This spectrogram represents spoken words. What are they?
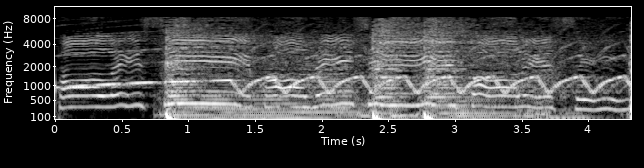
Policy, policy, policy.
